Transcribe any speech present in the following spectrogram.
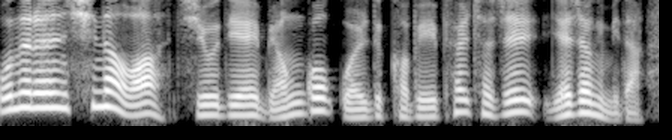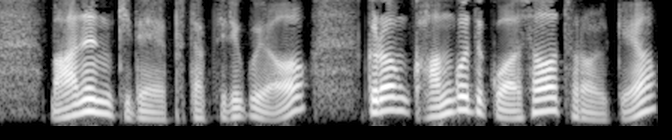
오늘은 신화와 god의 명곡 월드컵이 펼쳐질 예정입니다. 많은 기대 부탁드리고요. 그럼 광고 듣고 와서 돌아올게요.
